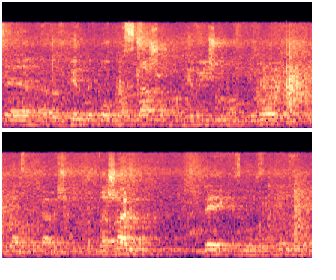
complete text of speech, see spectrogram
це е, збірний образ нашого героїчного пілота, і, власне кажучи, на жаль, деякі з них загинули,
